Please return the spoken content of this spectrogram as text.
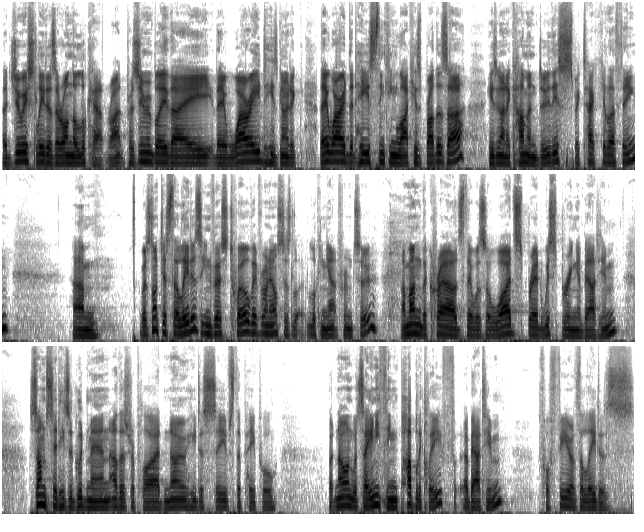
The Jewish leaders are on the lookout, right? Presumably they, they're worried he's going to, they're worried that he's thinking like his brothers are. He's going to come and do this spectacular thing. Um, but it's not just the leaders. In verse 12, everyone else is lo- looking out for him too. Among the crowds, there was a widespread whispering about him. Some said he's a good man, others replied, No, he deceives the people but no one would say anything publicly f- about him for fear of the leaders.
